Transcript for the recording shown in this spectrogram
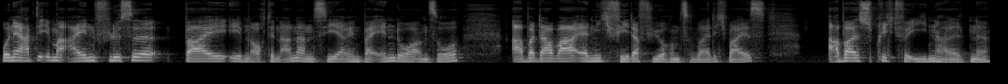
und er hatte immer Einflüsse bei eben auch den anderen Serien, bei Endor und so. Aber da war er nicht federführend, soweit ich weiß. Aber es spricht für ihn halt, ne?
